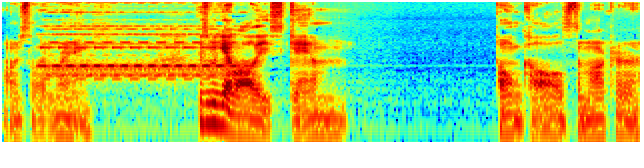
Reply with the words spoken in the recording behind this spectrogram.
Oh, I'll just let it ring. Because we get all these scam phone calls to marker.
